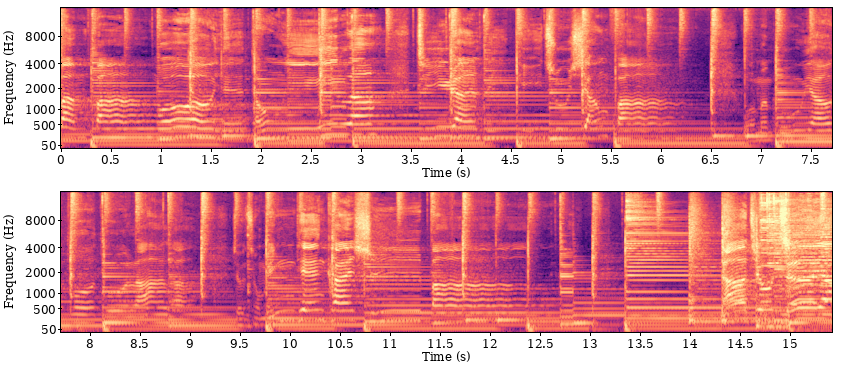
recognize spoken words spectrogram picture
办法，我也同意了。既然你提出想法，我们不要拖拖拉拉，就从明天开始吧。那就这样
